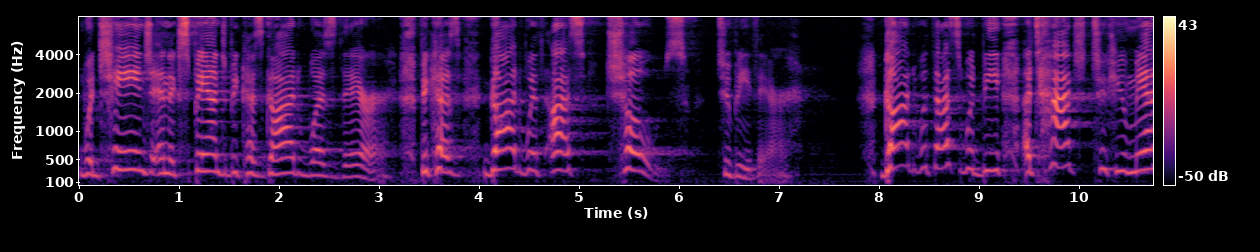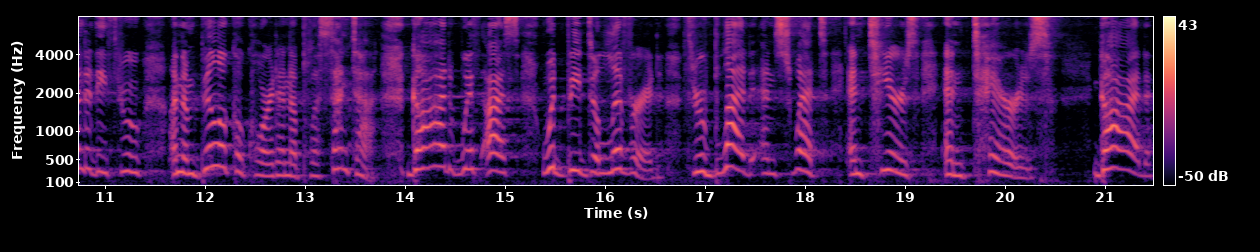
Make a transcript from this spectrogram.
would change and expand because God was there, because God with us chose to be there. God with us would be attached to humanity through an umbilical cord and a placenta. God with us would be delivered through blood and sweat and tears and tears. God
